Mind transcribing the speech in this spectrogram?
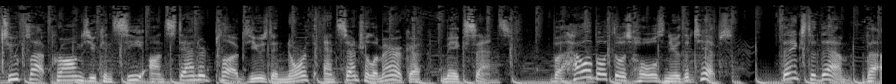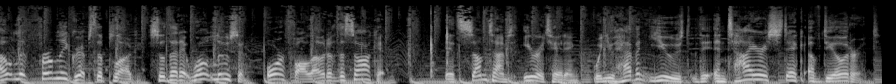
Two flat prongs you can see on standard plugs used in North and Central America make sense. But how about those holes near the tips? Thanks to them, the outlet firmly grips the plug so that it won't loosen or fall out of the socket. It's sometimes irritating when you haven't used the entire stick of deodorant.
